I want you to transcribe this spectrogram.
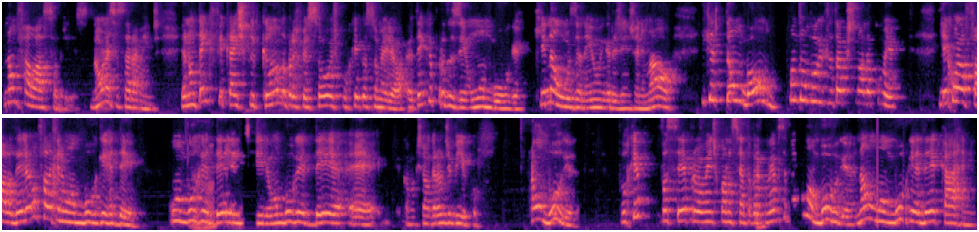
não falar sobre isso, não necessariamente. Eu não tenho que ficar explicando para as pessoas por que, que eu sou melhor. Eu tenho que produzir um hambúrguer que não usa nenhum ingrediente animal e que é tão bom quanto o hambúrguer que você está acostumado a comer. E aí, quando eu falo dele, eu não falo que ele é um hambúrguer de. Um hambúrguer uhum. de lentilha, um hambúrguer de. É, como que chama? Grão de bico. É um hambúrguer. Porque você, provavelmente, quando senta para comer, você pega um hambúrguer, não um hambúrguer de carne.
